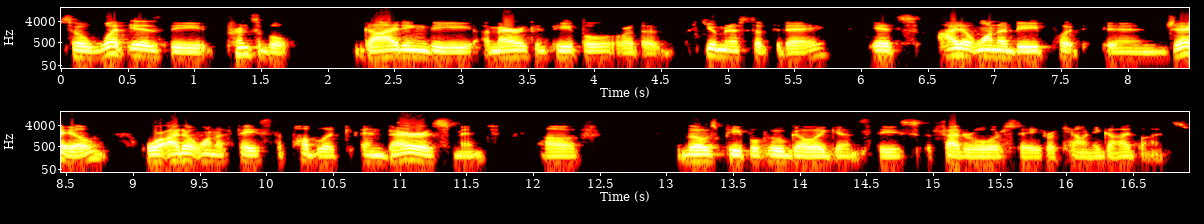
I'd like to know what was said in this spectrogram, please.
So what is the principle guiding the American people or the humanists of today? It's I don't want to be put in jail or I don't want to face the public embarrassment of those people who go against these federal or state or county guidelines.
